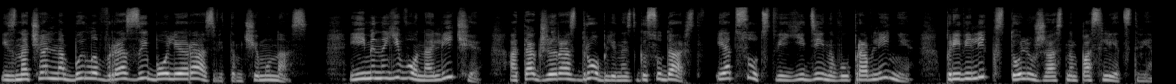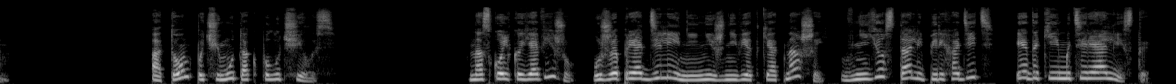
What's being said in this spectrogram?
изначально было в разы более развитым, чем у нас. И именно его наличие, а также раздробленность государств и отсутствие единого управления привели к столь ужасным последствиям. О том, почему так получилось. Насколько я вижу, уже при отделении нижней ветки от нашей в нее стали переходить эдакие материалисты,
